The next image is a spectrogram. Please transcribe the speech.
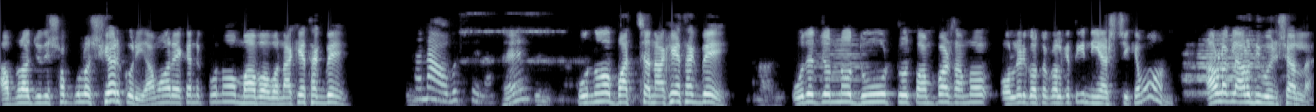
আমরা যদি সবগুলো শেয়ার করি আমার এখানে কোনো মা বাবা না খেয়ে থাকবে? না অবশ্যই না। হ্যাঁ? কোনো বাচ্চা না খেয়ে থাকবে? ওদের জন্য দুধ টুথ পাম্পার্স আমরা অলরেডি গতকালকে থেকে নিয়ে আসছি কেমন? আরও লাগলে আরও দিব ইনশাল্লাহ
